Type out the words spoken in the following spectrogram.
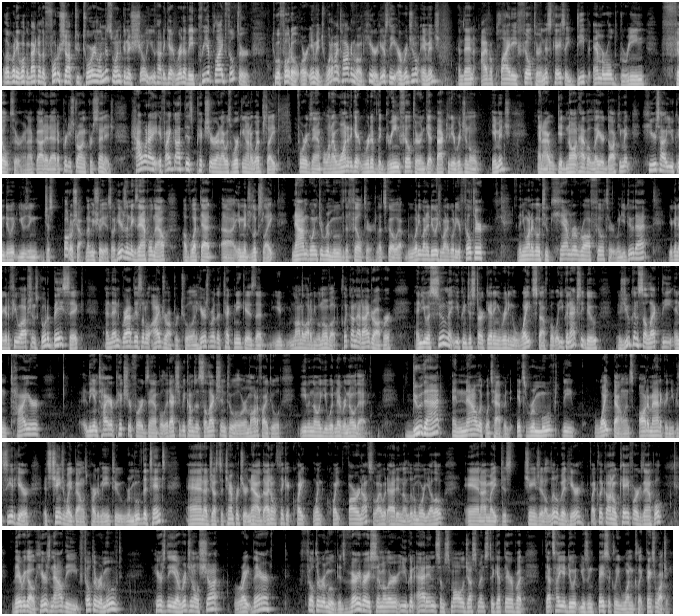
Hello everybody, welcome back to another Photoshop tutorial. In this one, going to show you how to get rid of a pre-applied filter to a photo or image. What am I talking about here? Here's the original image, and then I've applied a filter. In this case, a deep emerald green filter, and I've got it at a pretty strong percentage. How would I, if I got this picture and I was working on a website, for example, and I wanted to get rid of the green filter and get back to the original image, and I did not have a layered document, here's how you can do it using just Photoshop. Let me show you. So here's an example now of what that uh, image looks like. Now I'm going to remove the filter. Let's go. What do you want to do is you want to go to your filter, then you want to go to camera raw filter. When you do that, you're going to get a few options. Go to basic, and then grab this little eyedropper tool. And here's where the technique is that you, not a lot of people know about. Click on that eyedropper, and you assume that you can just start getting rid of white stuff. But what you can actually do is you can select the entire the entire picture, for example. It actually becomes a selection tool or a modify tool, even though you would never know that. Do that, and now look what's happened. It's removed the white balance automatically. And you can see it here. It's changed white balance, part of me, to remove the tint and adjust the temperature. Now, I don't think it quite went quite far enough, so I would add in a little more yellow, and I might just change it a little bit here. If I click on OK, for example, there we go. Here's now the filter removed. Here's the original shot right there. Filter removed. It's very, very similar. You can add in some small adjustments to get there, but that's how you do it using basically one click. Thanks for watching.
